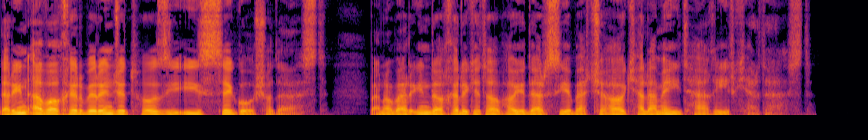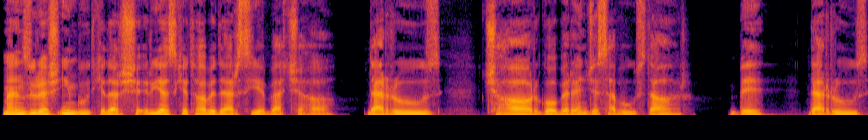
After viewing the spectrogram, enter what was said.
در این اواخر برنج توزیعی سه گو شده است. بنابراین داخل کتاب های درسی بچه ها کلمه ای تغییر کرده است. منظورش این بود که در شعری از کتاب درسی بچه ها در روز چهار گو برنج سبوسدار به در روز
